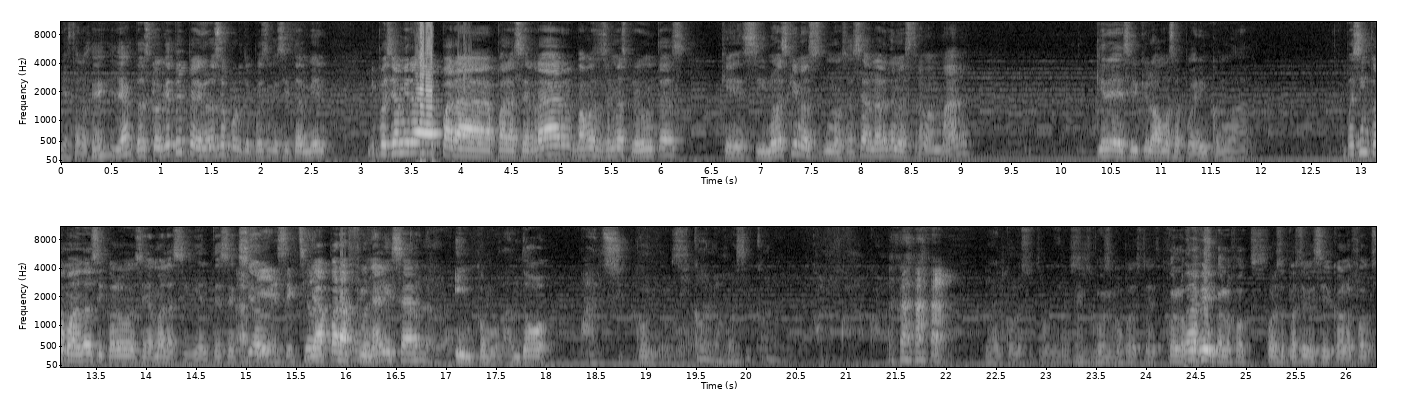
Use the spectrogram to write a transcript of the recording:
ya está anotado. Sí, ya. Entonces, coqueto y peligroso, por supuesto que sí también. Y pues ya mira, para, para cerrar, vamos a hacer unas preguntas que si no es que nos, nos hace hablar de nuestra mamá, quiere decir que lo vamos a poder incomodar. Pues incomodando al psicólogo se llama la siguiente sección. Así es, sección ya para finalizar, incomodando al psicólogo. Psicólogo, psicólogo. No, el Colo es otro El es Colo. compa de ustedes. Colo Bueno, en Fox, fin, Colo Fox. por supuesto que sí, el Colo Fox.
